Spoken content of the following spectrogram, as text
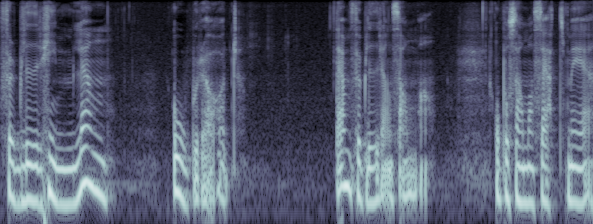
förblir himlen orörd. Den förblir densamma. Och på samma sätt med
